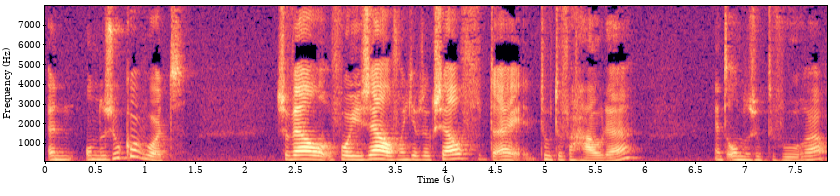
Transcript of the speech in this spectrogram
een onderzoeker wordt. Zowel voor jezelf, want je hebt ook zelf toe te verhouden en het onderzoek te voeren.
